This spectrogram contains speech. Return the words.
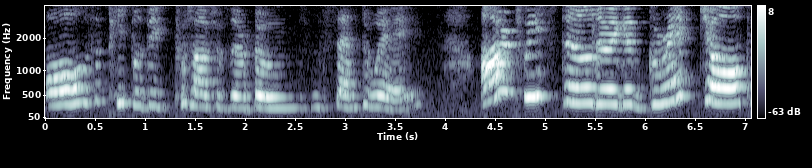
all the people being put out of their homes and sent away. Aren't we still doing a great job?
